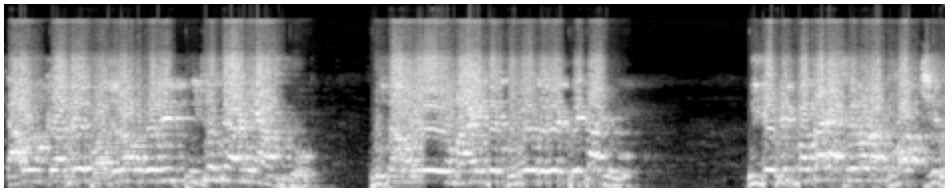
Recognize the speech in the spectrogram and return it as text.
টাউন ক্লাবে বজরঙ্গলির পুজোতে আমি আসব। ভূতামরে মায়েদের ধরে ধরে পেটাবো। বিজেপির পতাকা ছিল না ধর ছিল।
